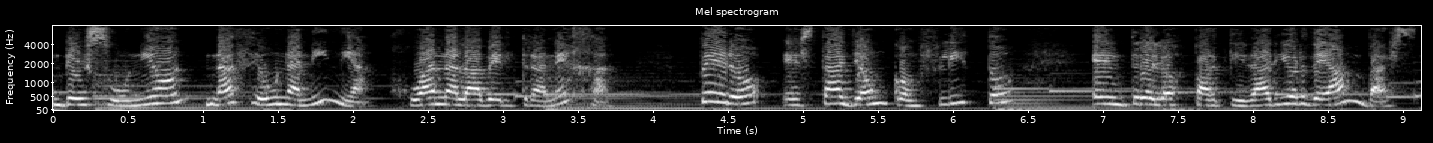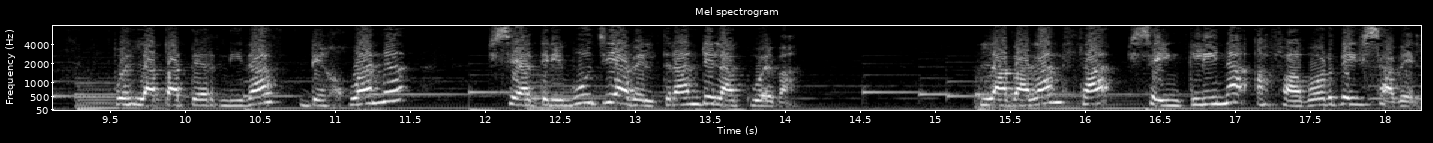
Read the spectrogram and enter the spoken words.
De su unión nace una niña, Juana la Beltraneja, pero estalla un conflicto entre los partidarios de ambas, pues la paternidad de Juana se atribuye a Beltrán de la Cueva. La balanza se inclina a favor de Isabel.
